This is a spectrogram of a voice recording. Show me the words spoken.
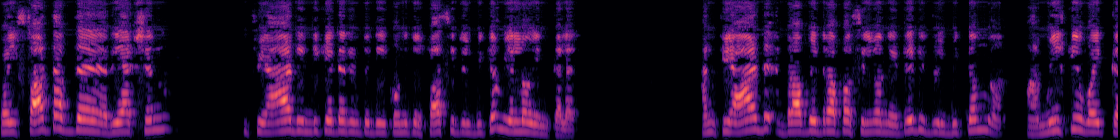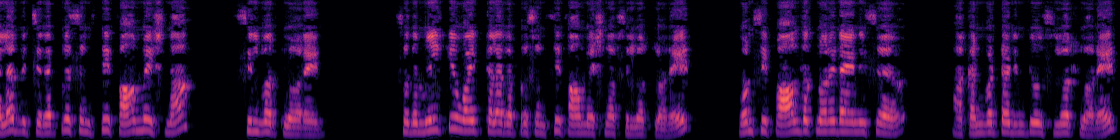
While start of the reaction, if we add indicator into the conical flask, it will become yellow in color. And if we add drop by drop of silver nitrate, it will become a milky white color, which represents the formation of silver chloride. So the milky white color represents the formation of silver chloride. Once if all the chloride ion is uh, uh, converted into silver chloride,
